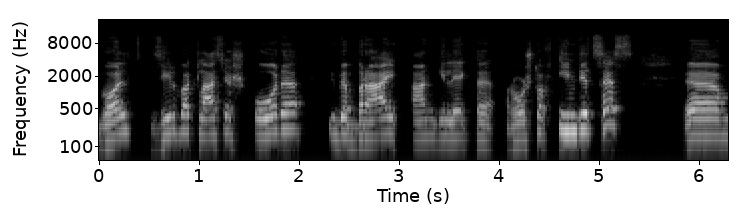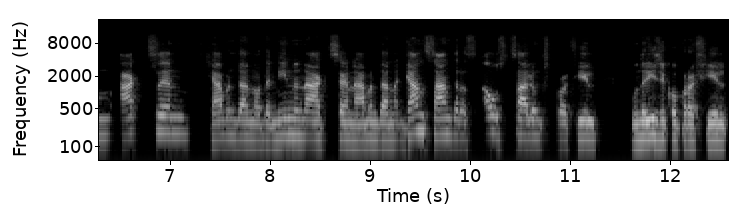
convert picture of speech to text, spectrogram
Gold, Silber klassisch oder über breit angelegte Rohstoffindizes. Ähm, Aktien haben dann oder Minenaktien haben dann ein ganz anderes Auszahlungsprofil und Risikoprofil.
